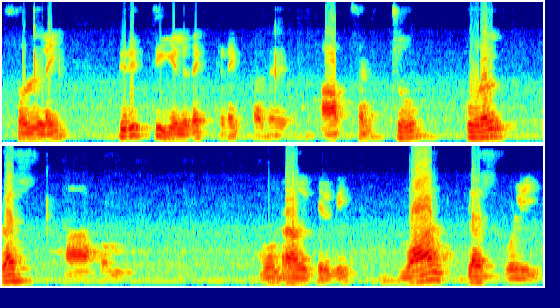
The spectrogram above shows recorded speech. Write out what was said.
சொல்லை பிரித்து எழுத கிடைப்பது. ஆப்ஷன் டூ குரல் பிளஸ் ஆகும். மூன்றாவது கேள்வி வான் பிளஸ் ஒளி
